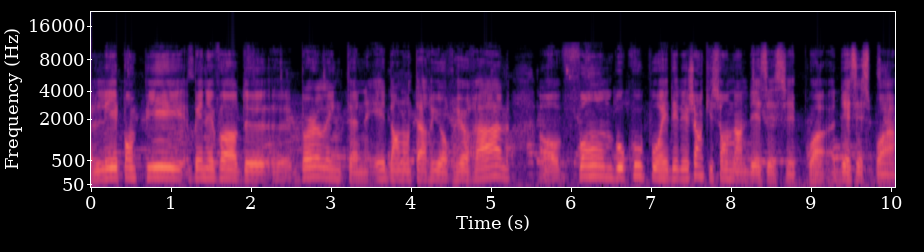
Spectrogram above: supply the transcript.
les pompiers bénévoles de Burlington et dans l'Ontario rural font beaucoup pour aider les gens qui sont dans le désespoir.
